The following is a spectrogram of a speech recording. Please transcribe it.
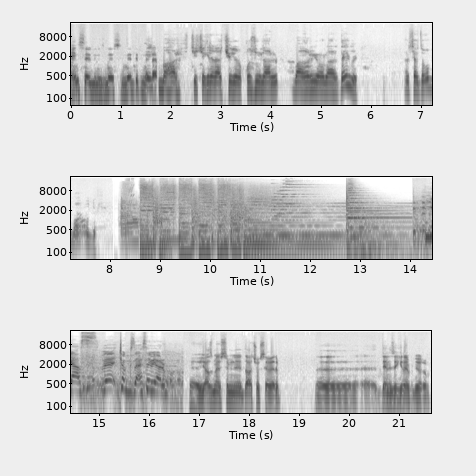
En sevdiğiniz mevsim nedir? Neden? İlkbahar çiçekler açıyor, kuzular bağırıyorlar değil mi? En sevdiğim odur. Yaz ve çok güzel seviyorum. Ee, Yaz mevsimini daha çok severim. Ee, Denize girebiliyorum.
